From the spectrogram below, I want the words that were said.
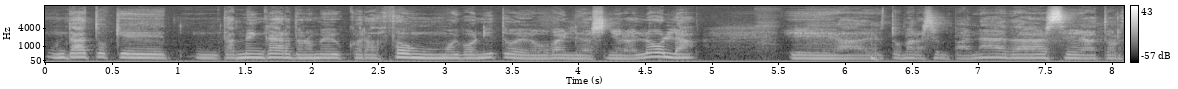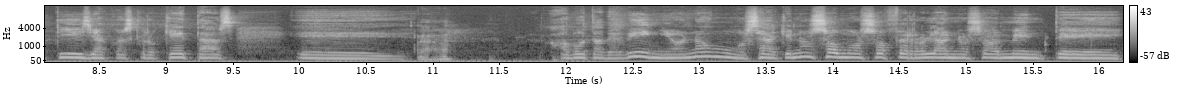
un dato que tamén gardo no meu corazón moi bonito é o baile da señora Lola eh, a tomar as empanadas, eh, a tortilla coas croquetas, eh, Ajá. a bota de viño, non? O sea, que non somos o ferrolano solamente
